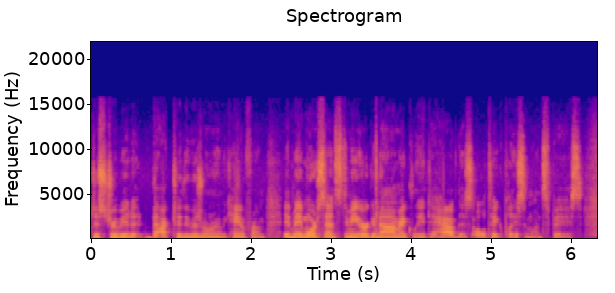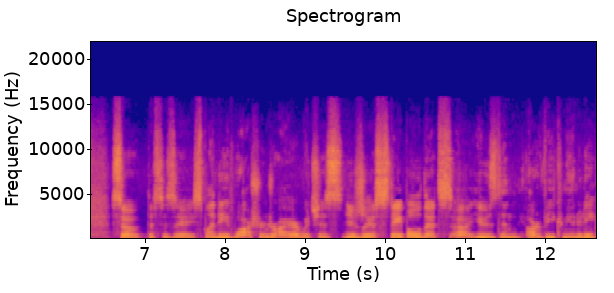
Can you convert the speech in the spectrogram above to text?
distribute it back to the original room it came from. It made more sense to me ergonomically to have this all take place in one space. So this is a Splendide washer and dryer, which is usually a staple that's uh, used in the RV community.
